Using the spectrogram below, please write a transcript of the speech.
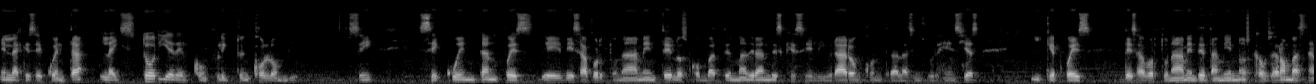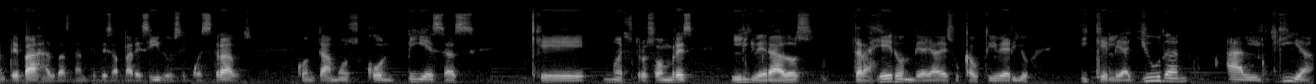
en la que se cuenta la historia del conflicto en Colombia, ¿sí? Se cuentan pues desafortunadamente los combates más grandes que se libraron contra las insurgencias y que pues desafortunadamente también nos causaron bastantes bajas, bastantes desaparecidos, secuestrados. Contamos con piezas que nuestros hombres liberados trajeron de allá de su cautiverio y que le ayudan al guía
